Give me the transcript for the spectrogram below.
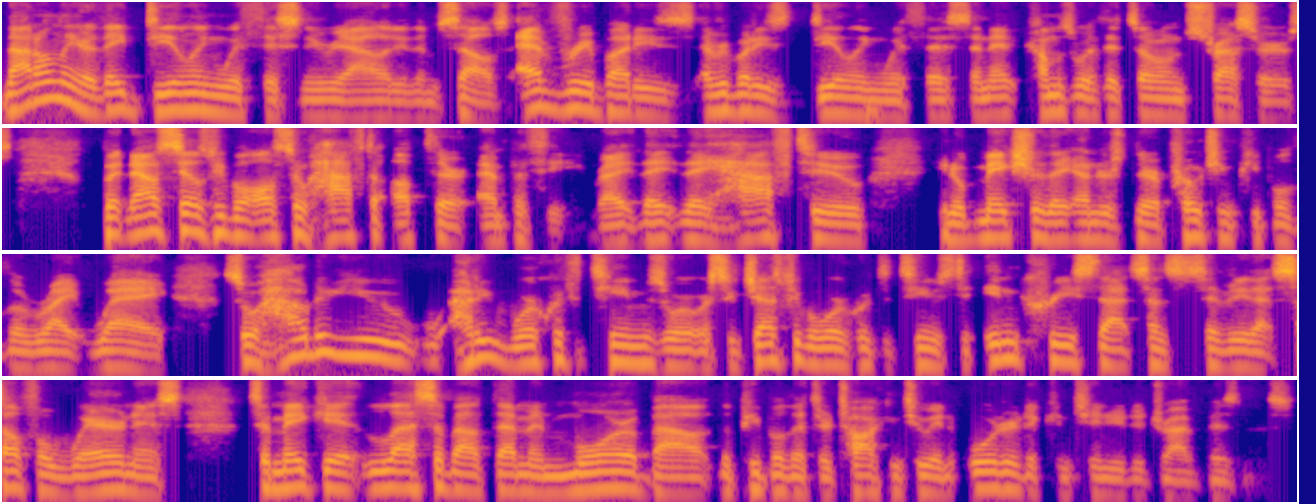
not only are they dealing with this new reality themselves everybody's everybody's dealing with this and it comes with its own stressors but now salespeople also have to up their empathy right they they have to you know make sure they under they're approaching people the right way so how do you how do you work with the teams or, or suggest people work with the teams to increase that sensitivity that self-awareness to make it less about them and more about the people that they're talking to in order to continue to drive business?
